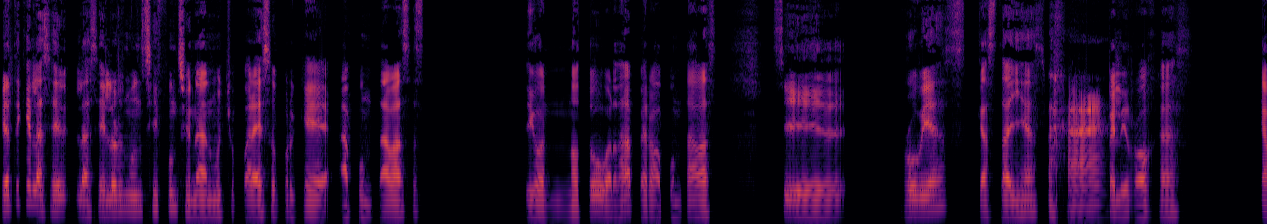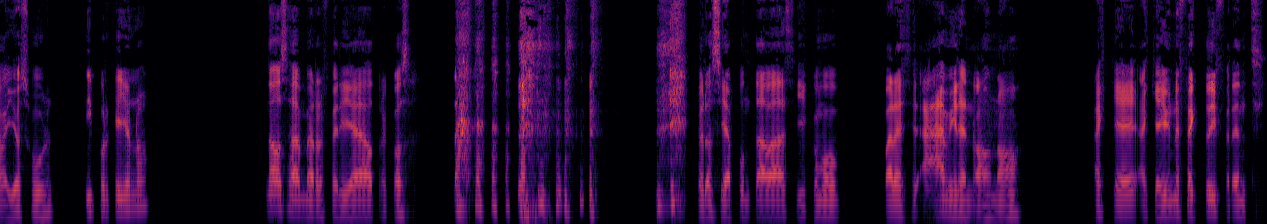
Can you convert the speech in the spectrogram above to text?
fíjate que las, las Sailor Moon sí funcionaban mucho para eso, porque apuntabas, a- digo, no tú, ¿verdad? Pero apuntabas si rubias, castañas, Ajá. pelirrojas, cabello azul. ¿Y por qué yo no? No, o sea, me refería a otra cosa. Pero sí apuntaba así como para decir, ah, mira, no, no. Aquí, hay- aquí hay un efecto diferente.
